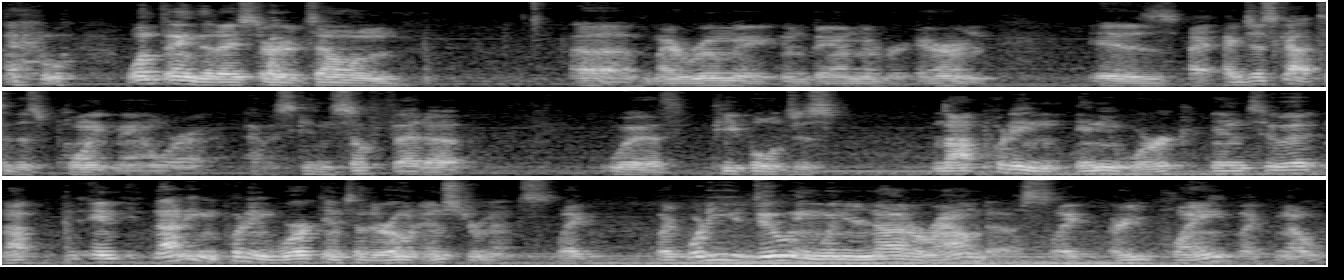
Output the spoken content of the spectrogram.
one thing that I started telling uh, my roommate and band member Aaron is I, I just got to this point, man, where I was getting so fed up with people just not putting any work into it, not and not even putting work into their own instruments. Like, like what are you doing when you're not around us? Like, are you playing? Like, no.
